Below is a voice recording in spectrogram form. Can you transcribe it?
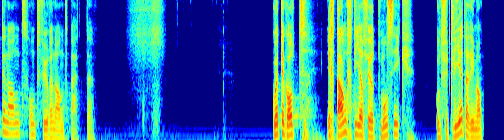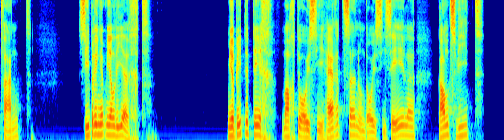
Miteinander und füreinander beten. Guter Gott, ich danke dir für die Musik und für die Lieder im Advent. Sie bringen mir Licht. Wir bitten dich, mach du unsere Herzen und unsere Seelen ganz weit,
